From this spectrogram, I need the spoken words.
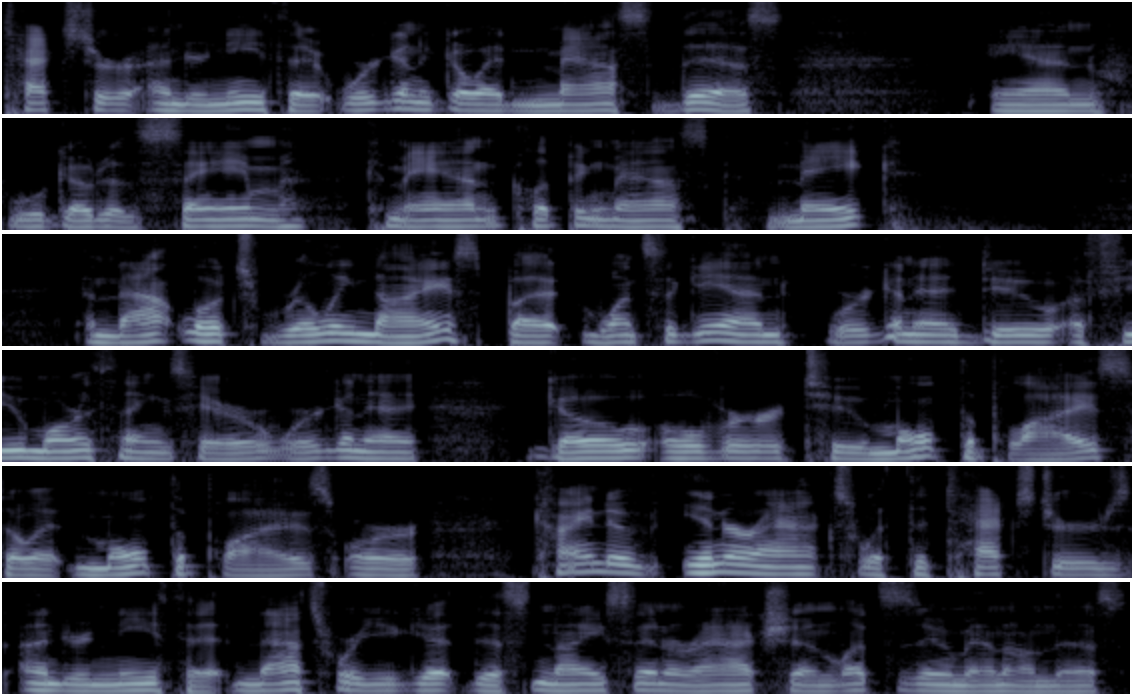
texture underneath it, we're going to go ahead and mask this. And we'll go to the same command, clipping mask, make. And that looks really nice. But once again, we're going to do a few more things here. We're going to go over to multiply. So it multiplies or kind of interacts with the textures underneath it. And that's where you get this nice interaction. Let's zoom in on this.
